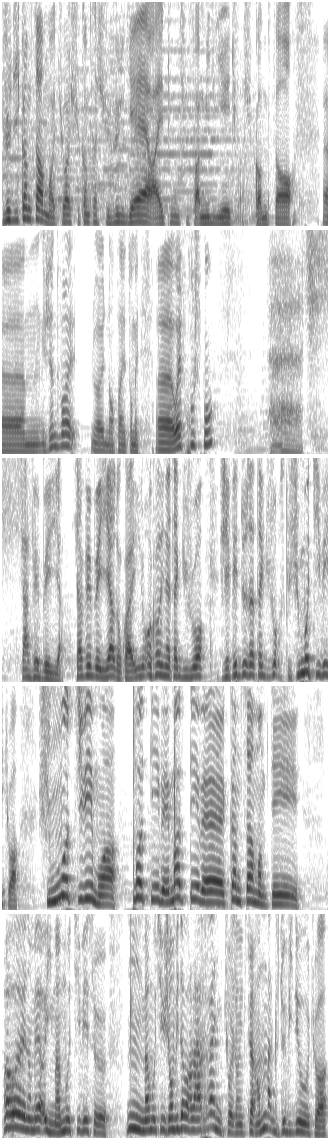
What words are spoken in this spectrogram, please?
je dis comme ça moi, tu vois, je suis comme ça, je suis vulgaire et tout, je suis familier, tu vois, je suis comme ça. Euh, je viens de voir... Ouais, non, enfin laisse tomber. Euh, ouais, franchement... Euh, j'avais Béliard. J'avais Béliard, donc encore une attaque du jour. J'ai fait deux attaques du jour parce que je suis motivé, tu vois. Je suis motivé, moi. Motivé, motivé. Comme ça, mon petit. Ah ouais, non mais il m'a motivé ce... Hmm, m'a motivé, j'ai envie d'avoir la ragne, tu vois, j'ai envie de faire un max de vidéos, tu vois.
